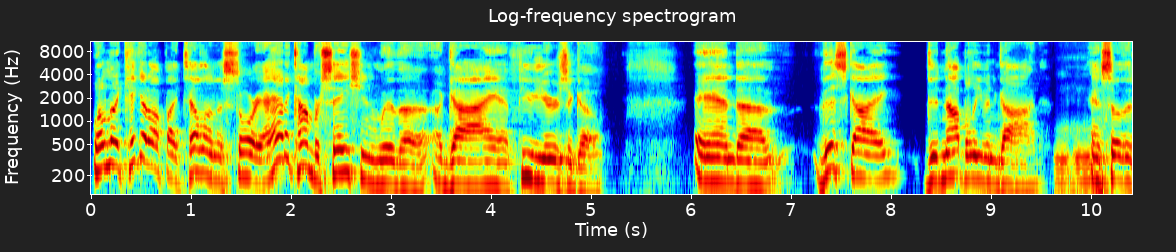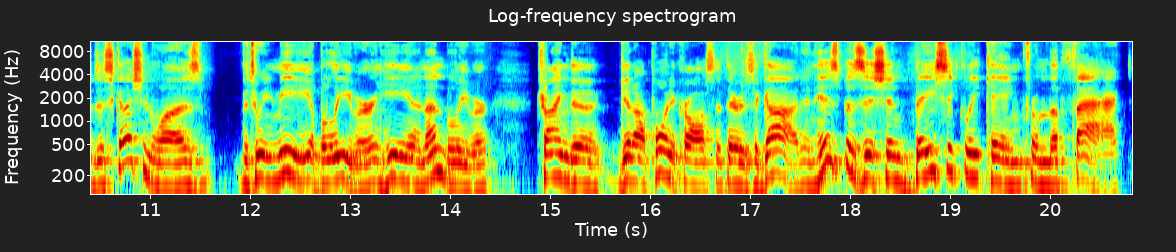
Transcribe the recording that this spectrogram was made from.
Well, I'm going to kick it off by telling a story. I had a conversation with a, a guy a few years ago, and uh, this guy did not believe in God. And so the discussion was between me, a believer, and he, an unbeliever, trying to get our point across that there is a God. And his position basically came from the fact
